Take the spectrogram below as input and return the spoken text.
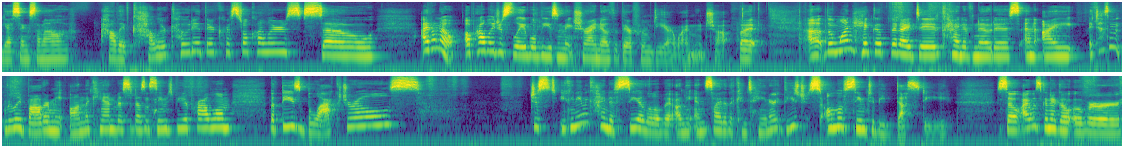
guessing somehow how they've color coded their crystal colors. So I don't know. I'll probably just label these and make sure I know that they're from DIY Moonshop. But uh, the one hiccup that I did kind of notice, and I it doesn't really bother me on the canvas. It doesn't seem to be a problem. But these black drills, just you can even kind of see a little bit on the inside of the container. These just almost seem to be dusty. So I was gonna go over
